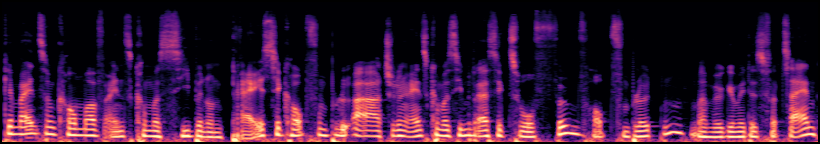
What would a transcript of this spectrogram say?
Gemeinsam kommen wir auf 1,37 Hopfenblüten, ah, Entschuldigung, 1,3725 Hopfenblüten. Man möge mir das verzeihen.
